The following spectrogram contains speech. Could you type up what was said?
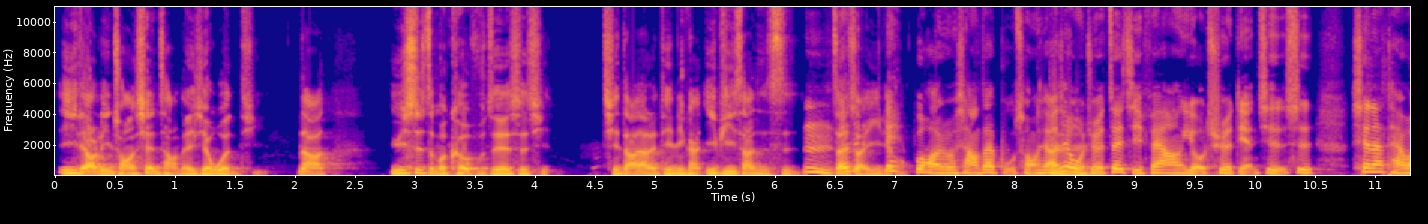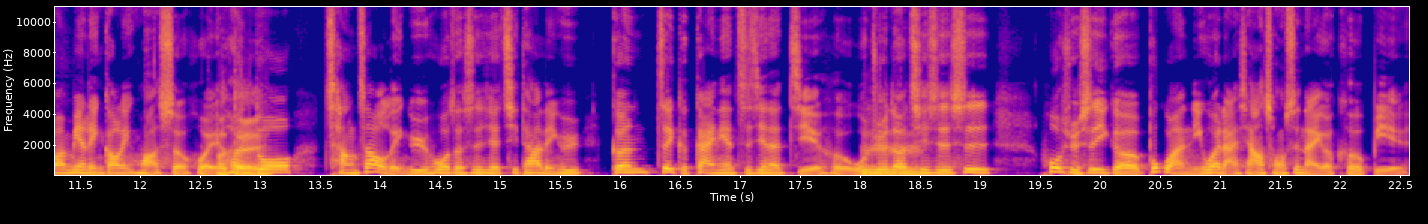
医疗临床现场的一些问题。那于是怎么克服这些事情？请大家来听听看。EP 三十四，嗯，在宅医疗。不好意思，我想再补充一下，而且我觉得这集非常有趣的点，其实是现在台湾面临高龄化社会，嗯、很多长照领域或者是一些其他领域跟这个概念之间的结合，我觉得其实是、嗯、或许是一个，不管你未来想要从事哪一个科别。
